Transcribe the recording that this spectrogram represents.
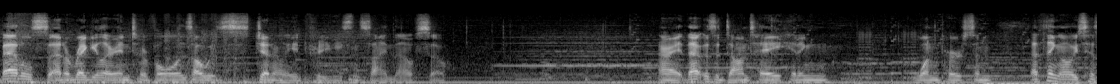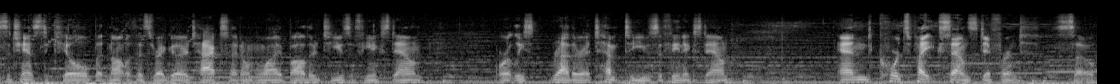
Battles at a regular interval is always generally a pretty decent sign, though, so. Alright, that was a Dante hitting one person. That thing always has the chance to kill, but not with its regular attack, so I don't know why I bothered to use a Phoenix down. Or at least, rather, attempt to use a Phoenix down. And Quartz Pike sounds different, so...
